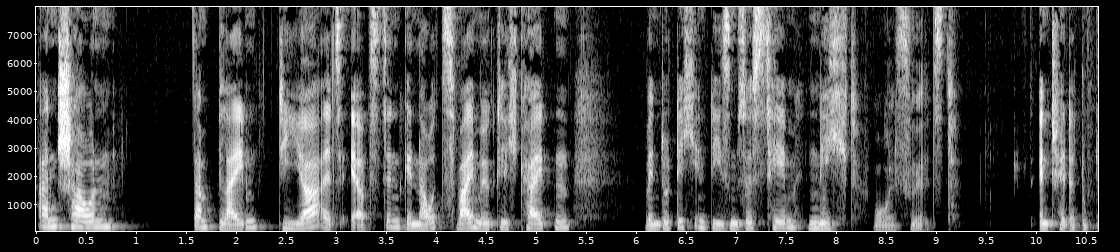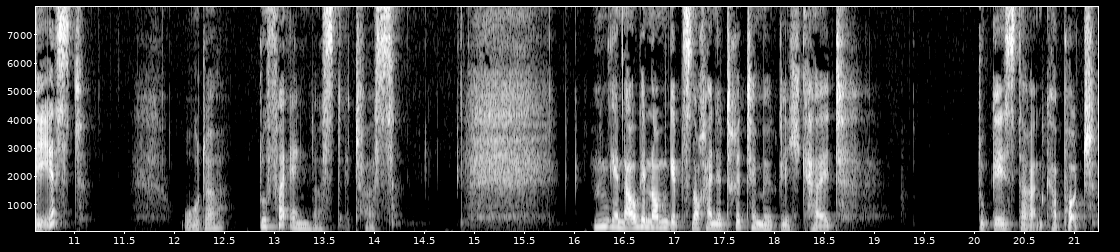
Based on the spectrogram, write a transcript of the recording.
anschauen, dann bleiben dir als Ärztin genau zwei Möglichkeiten, wenn du dich in diesem System nicht wohlfühlst. Entweder du gehst oder du veränderst etwas. Hm, genau genommen gibt es noch eine dritte Möglichkeit. Du gehst daran kaputt.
